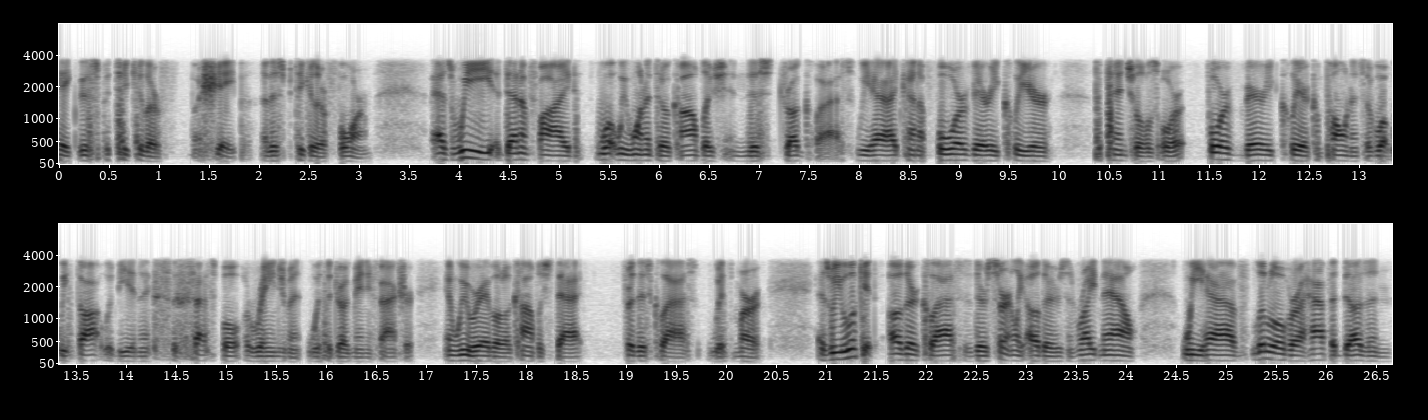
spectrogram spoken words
take this particular shape, uh, this particular form as we identified what we wanted to accomplish in this drug class, we had kind of four very clear potentials or four very clear components of what we thought would be a successful arrangement with the drug manufacturer. And we were able to accomplish that for this class with Merck. As we look at other classes, there's certainly others, and right now we have a little over a half a dozen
